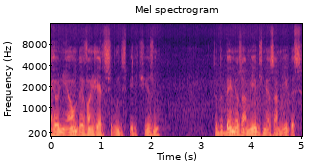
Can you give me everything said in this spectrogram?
reunião do Evangelho segundo o Espiritismo. Tudo bem, meus amigos, minhas amigas?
